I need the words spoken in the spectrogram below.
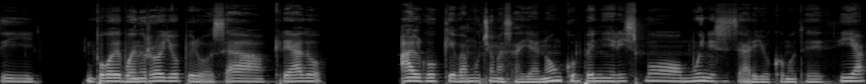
y un poco de buen rollo, pero se ha creado algo que va mucho más allá, ¿no? Un compañerismo muy necesario, como te decía,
